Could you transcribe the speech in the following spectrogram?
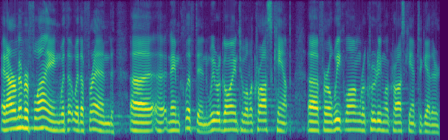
And I remember flying with a, with a friend uh, uh, named Clifton. We were going to a lacrosse camp. Uh, for a week long recruiting lacrosse camp together.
